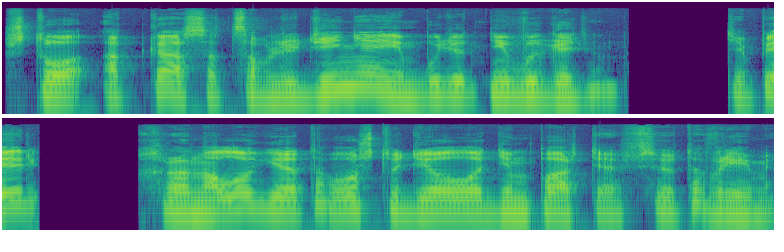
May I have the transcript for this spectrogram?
что отказ от соблюдения им будет невыгоден. Теперь хронология того, что делала Демпартия все это время.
